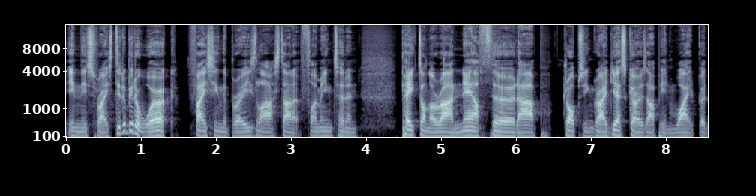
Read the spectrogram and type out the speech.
in this race. Did a bit of work facing the breeze last start at Flemington and peaked on the run. Now third up, drops in grade. Yes, goes up in weight, but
